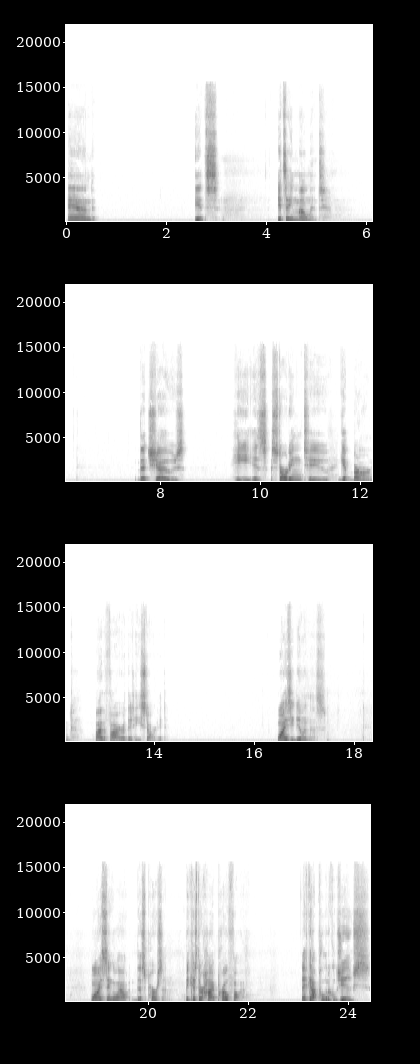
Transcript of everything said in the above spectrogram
and it's it's a moment that shows he is starting to get burned by the fire that he started. Why is he doing this? Why single out this person? Because they're high profile. They've got political juice.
